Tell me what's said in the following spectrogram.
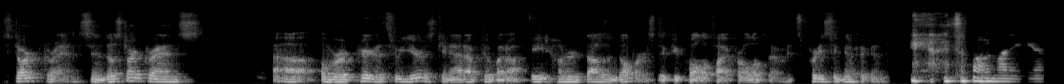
START grants. And those START grants uh, over a period of three years can add up to about $800,000 if you qualify for all of them. It's pretty significant. Yeah, it's a lot of money. Yeah.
